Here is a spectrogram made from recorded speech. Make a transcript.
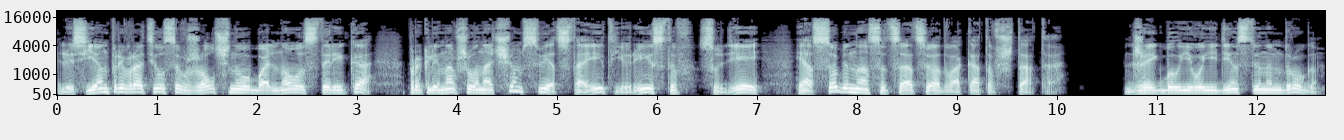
Люсьен превратился в желчного больного старика, проклинавшего на чем свет стоит юристов, судей и особенно ассоциацию адвокатов штата. Джейк был его единственным другом,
